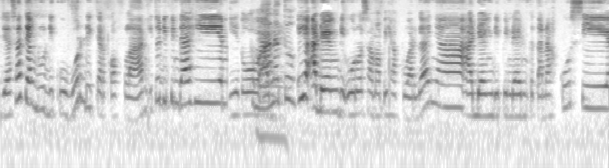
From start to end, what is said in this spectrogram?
jasad yang dulu dikubur di Kerkoflan itu dipindahin gitu. Ke mana Ada- tuh? Iya ada yang diurus sama pihak keluarganya, ada yang dipindahin ke tanah kusir,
